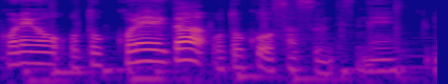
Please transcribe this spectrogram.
これが男、これが男を指すんですね。う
